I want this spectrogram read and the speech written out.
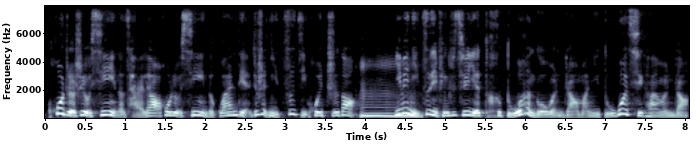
或者是有新颖的材料，或者有新颖的观点，就是你自己会知道，嗯，因为你自己平时其实也很读很多文章嘛，你读过期刊文章，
